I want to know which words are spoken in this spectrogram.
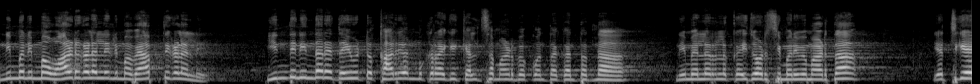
ನಿಮ್ಮ ನಿಮ್ಮ ವಾರ್ಡ್ಗಳಲ್ಲಿ, ನಿಮ್ಮ ವ್ಯಾಪ್ತಿಗಳಲ್ಲಿ ಇಂದಿನಿಂದನೇ ದಯವಿಟ್ಟು ಕಾರ್ಯೋನ್ಮುಖರಾಗಿ ಕೆಲಸ ಮಾಡಬೇಕು ಅಂತಕ್ಕಂಥದ್ದನ್ನ ನಿಮ್ಮೆಲ್ಲರಲ್ಲೂ ಕೈ ಜೋಡಿಸಿ ಮನವಿ ಮಾಡ್ತಾ, ಹೆಚ್ಚಿಗೆ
